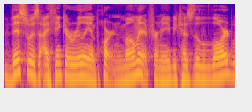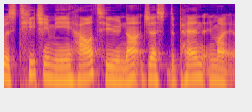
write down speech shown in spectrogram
this was, I think, a really important moment for me because the Lord was teaching me how to not just depend in my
